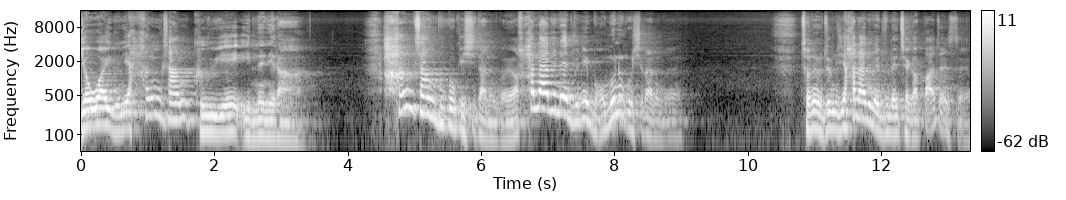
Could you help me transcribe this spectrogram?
여호와의 눈이 항상 그 위에 있느니라. 항상 보고 계시다는 거예요. 하나님의 눈이 머무는 곳이라는 거예요. 저는 요즘 이 하나님의 눈에 제가 빠져 있어요.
